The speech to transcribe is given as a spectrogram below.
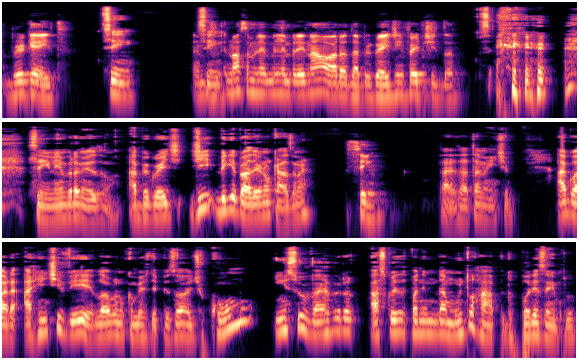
Brigade. Sim. Sim. Nossa, me lembrei na hora da Brigade invertida. Sim, lembra mesmo. Upgrade de Big Brother, no caso, né? Sim. Tá, exatamente. Agora, a gente vê logo no começo do episódio como em Survivor as coisas podem mudar muito rápido. Por exemplo,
